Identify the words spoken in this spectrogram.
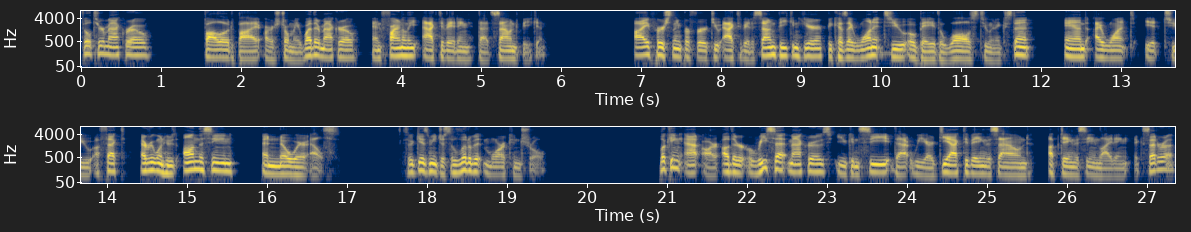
filter macro followed by our stormy weather macro, and finally activating that sound beacon. I personally prefer to activate a sound beacon here because I want it to obey the walls to an extent, and I want it to affect everyone who's on the scene and nowhere else. So it gives me just a little bit more control. Looking at our other reset macros, you can see that we are deactivating the sound, updating the scene lighting, etc.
